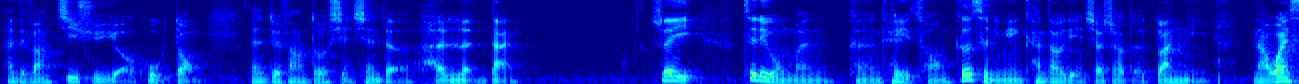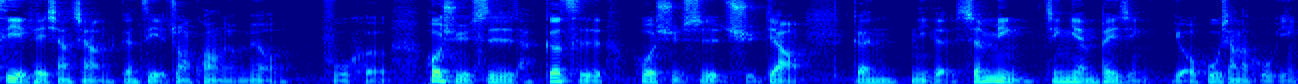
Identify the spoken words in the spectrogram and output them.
和对方继续有互动，但是对方都显现的很冷淡。所以这里我们可能可以从歌词里面看到一点小小的端倪。那 YC 也可以想想跟自己的状况有没有符合，或许是歌词，或许是曲调，跟你的生命经验背景有互相的呼应。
